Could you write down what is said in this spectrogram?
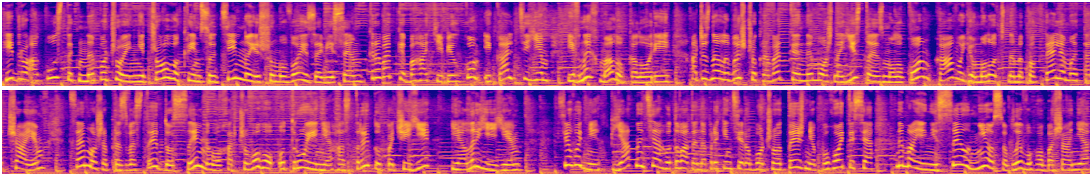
Гідроакустик не почує нічого, крім суцільної шумової завіси. Креветки багаті білком і кальцієм, і в них мало калорій. А чи знали ви, що креветки не можна їсти з молоком, кавою, молочними коктейлями та чаєм? Це може призвести до сильного харчового отруєння, гастриту, печії і алергії. Сьогодні п'ятниця. Готувати наприкінці робочого тижня, погодьтеся, немає ні сил, ні особливого бажання.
